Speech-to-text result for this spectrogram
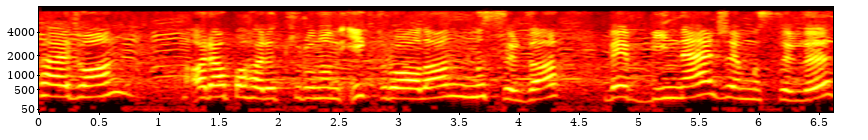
Recep Erdoğan Arap Baharı turunun ilk durağı olan Mısır'da ve binlerce Mısırlı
